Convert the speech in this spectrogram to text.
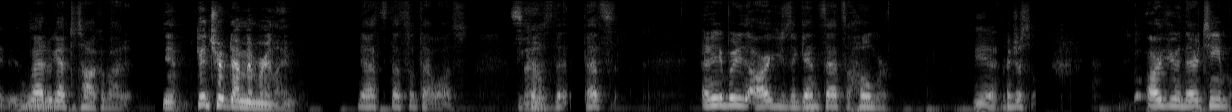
I'm glad we got to talk about it. Yeah, good trip down memory lane. Yeah, that's that's what that was. So Because that that's anybody that argues against that's a homer. Yeah, They're just arguing their team,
